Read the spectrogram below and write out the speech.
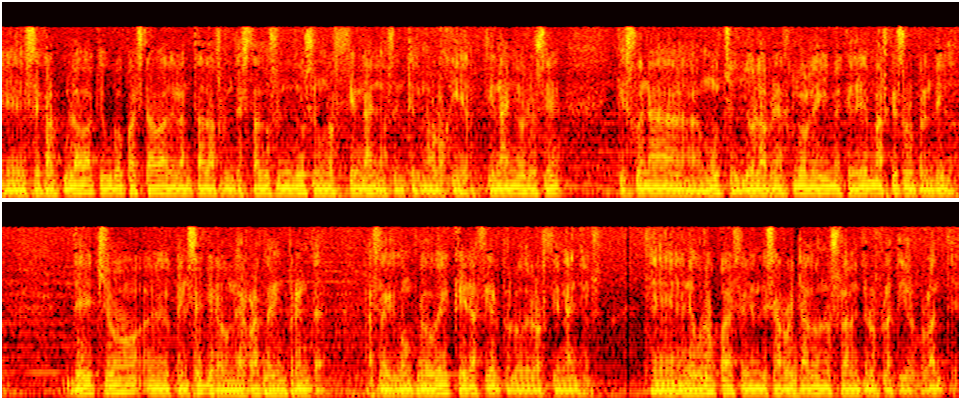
eh, se calculaba que Europa estaba adelantada frente a Estados Unidos en unos 100 años en tecnología. 100 años yo sé que suena mucho. Yo la vez que lo leí me quedé más que sorprendido. De hecho, eh, pensé que era una errata de imprenta, hasta que comprobé que era cierto lo de los 100 años. Eh, en Europa se habían desarrollado no solamente los platillos volantes,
